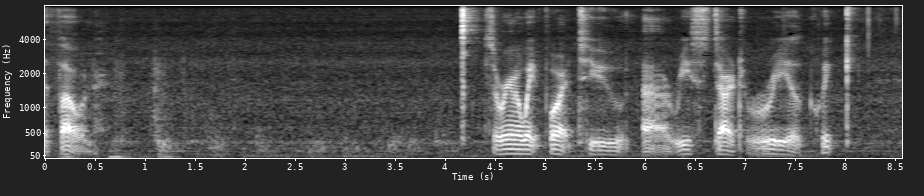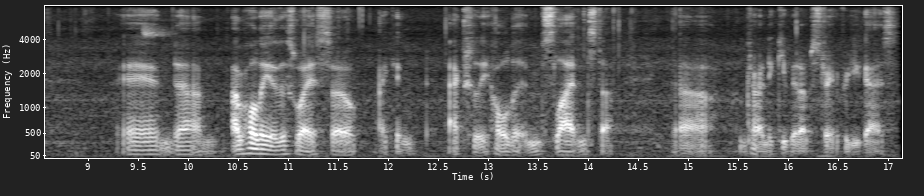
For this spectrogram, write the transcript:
the phone so we're gonna wait for it to uh, restart real quick and um, I'm holding it this way so I can actually hold it and slide and stuff. Uh, I'm trying to keep it up straight for you guys.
